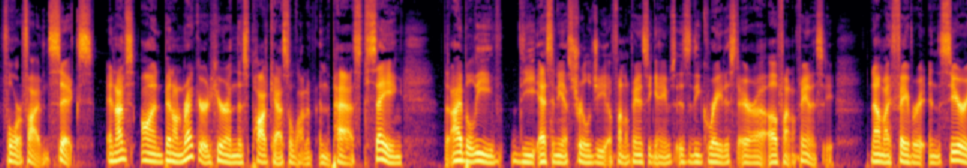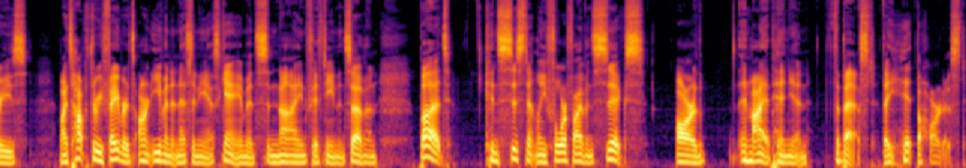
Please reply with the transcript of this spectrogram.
four, five, and six. And I've on been on record here on this podcast a lot of in the past saying that I believe the SNES trilogy of Final Fantasy games is the greatest era of Final Fantasy. Now, my favorite in the series, my top three favorites aren't even an SNES game. It's 9, 15, and 7. But consistently, 4, 5, and 6 are, in my opinion, the best. They hit the hardest.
